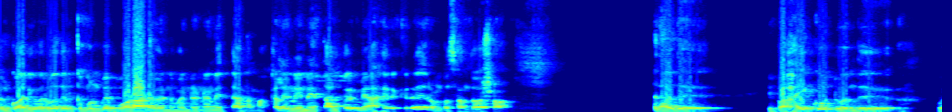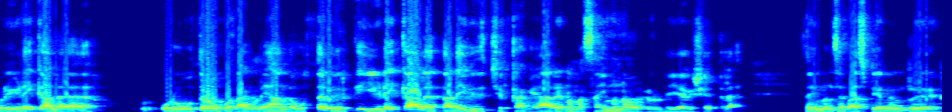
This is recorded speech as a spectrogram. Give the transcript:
கல்குவாரி வருவதற்கு முன்பே போராட வேண்டும் என்று நினைத்து அந்த மக்களை நினைத்தால் பெருமையாக இருக்கிறது. ரொம்ப சந்தோஷம். அதாவது இப்ப ஹைகோர்ட் வந்து ஒரு இடைக்கால ஒரு உத்தரவு போட்டாங்க இல்லையா? அந்த உத்தரவிற்கு இடைக்கால தடை விதிச்சிருக்காங்க. யாரு? நம்ம சைமன் அவர்களுடைய விஷயத்துல. சைமன் செபாஸ்டியன் என்று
